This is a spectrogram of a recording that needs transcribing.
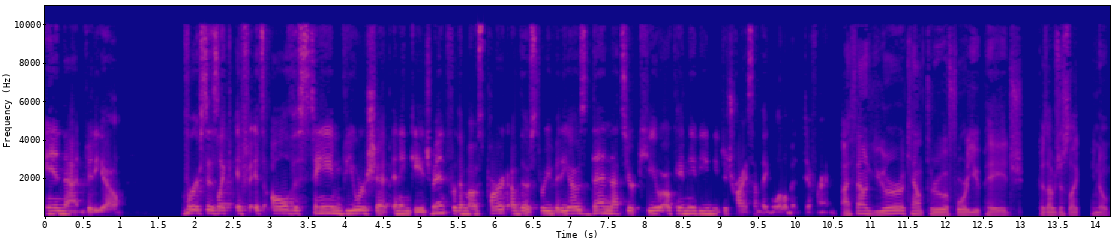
in that video versus like if it's all the same viewership and engagement for the most part of those three videos then that's your cue. Okay maybe you need to try something a little bit different. I found your account through a for you page because i was just like you know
